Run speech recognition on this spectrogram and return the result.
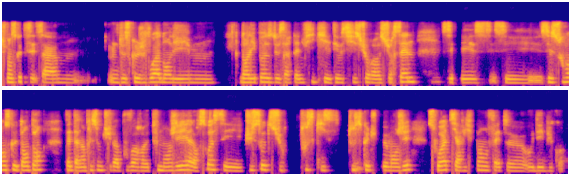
je pense que c'est ça, hum, de ce que je vois dans les, hum, dans les posts de certaines filles qui étaient aussi sur, euh, sur scène, c'est souvent ce que tu entends. En fait, tu as l'impression que tu vas pouvoir euh, tout manger. Alors, soit c'est tu sautes sur tout ce, qui, tout ce que tu peux manger, soit tu arrives pas en fait euh, au début. quoi.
